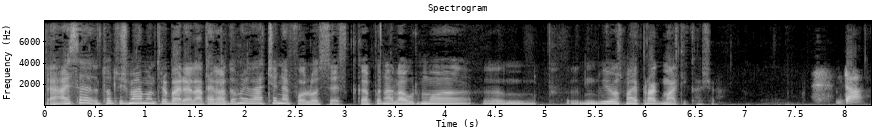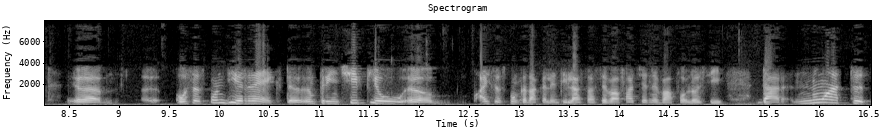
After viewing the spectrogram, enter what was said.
Da, hai să, totuși mai am o întrebare la prima. Domnule, la ce ne folosesc? Că până la urmă um, eu sunt mai pragmatic așa. Da. Uh, o să spun direct. În principiu, uh, hai să spun că dacă lentila asta se va face, ne va folosi. Dar nu atât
